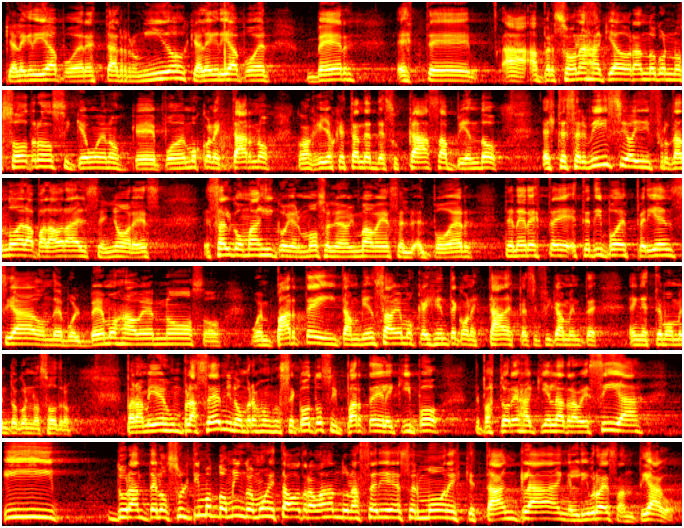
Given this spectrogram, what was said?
Qué alegría poder estar reunidos, qué alegría poder ver este, a, personas aquí adorando con nosotros y qué bueno que podemos conectarnos con aquellos que están desde sus casas viendo este servicio y disfrutando de la palabra del Señor. Es, es algo mágico y hermoso a la misma vez el, poder tener este, este, tipo de experiencia donde volvemos a vernos o, o en parte y también sabemos que hay gente conectada específicamente en este momento con nosotros. Para mí es un placer, mi nombre es Juan José Coto, soy parte del equipo de pastores aquí en La Travesía y durante los últimos domingos hemos estado trabajando una serie de sermones que está anclada en el libro de Santiago.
